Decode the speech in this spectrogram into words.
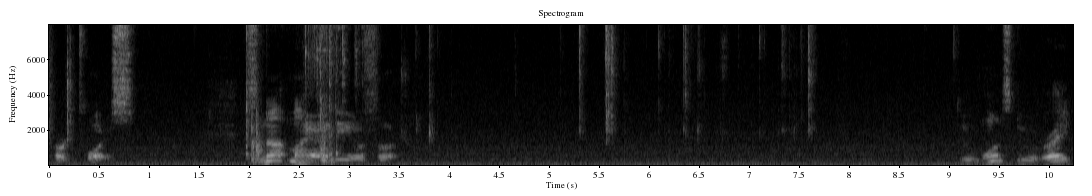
apart twice. It's not my idea of fun. Do it once, do it right,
